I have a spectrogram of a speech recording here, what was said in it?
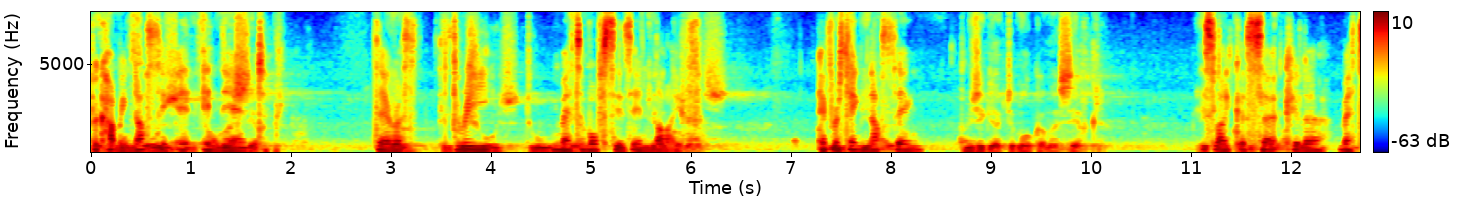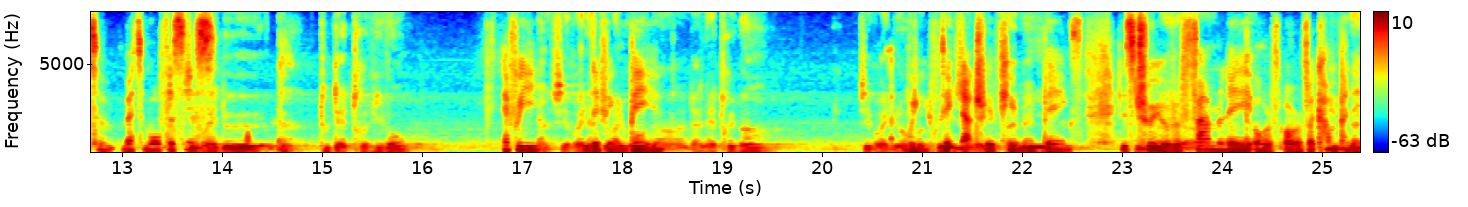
becoming nothing in- in the end. there are three chose, tout, rien, metamorphoses in life. recommence. Comme une Everything, nothing. Plus exactement comme un cercle. It's like a circular meta- metamorphosis. tout être vivant, Every vrai living being, d'un d'un être humain, vrai we think naturally of human beings. It's true of a euh, family or of, or of a company.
